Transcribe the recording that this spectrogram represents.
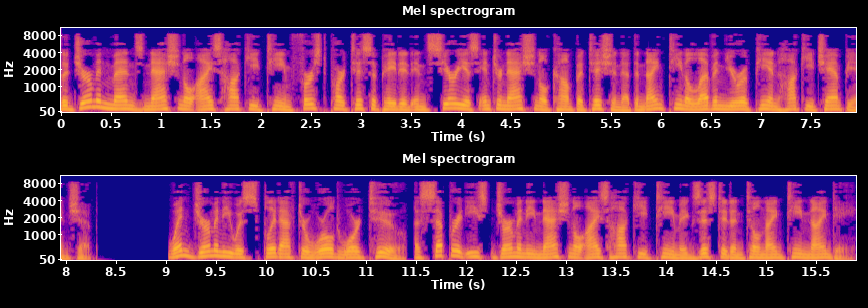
The German men's national ice hockey team first participated in serious international competition at the 1911 European Hockey Championship. When Germany was split after World War II, a separate East Germany national ice hockey team existed until 1990.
